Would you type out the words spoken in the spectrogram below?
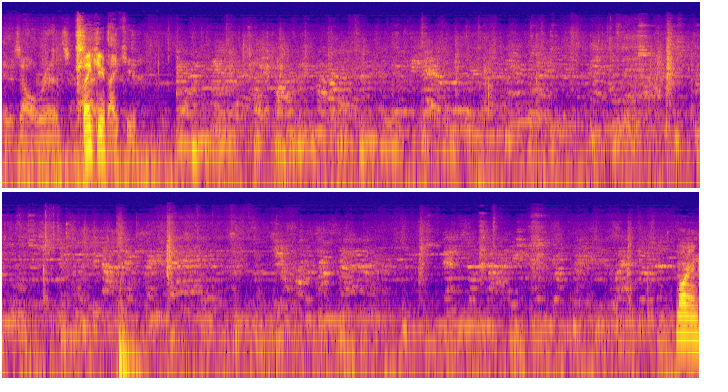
It was all reds. Thank you. Thank you. Morning.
